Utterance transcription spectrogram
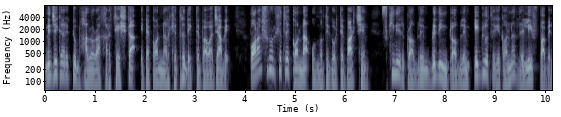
নিজেকে আর একটু ভালো রাখার চেষ্টা এটা কন্যার ক্ষেত্রে দেখতে পাওয়া যাবে। পড়াশোনার ক্ষেত্রে কন্যা উন্নতি করতে পারছেন। স্কিনের প্রবলেম, ব্রিদিং প্রবলেম, এগুলো থেকে কন্যা রিলিফ পাবেন।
